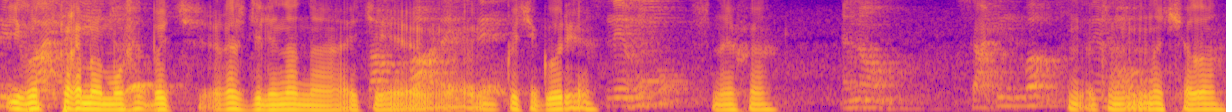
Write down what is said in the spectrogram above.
И вот into может быть разделена на эти э, категории. Снеха, это начало,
